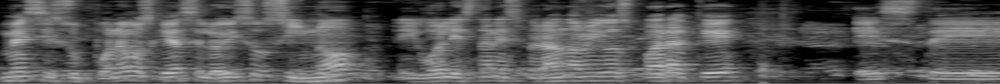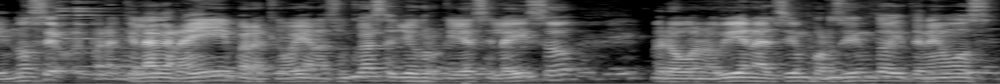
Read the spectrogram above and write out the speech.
Messi suponemos que ya se lo hizo. Si no, igual están esperando amigos para que, este, no sé, para que la hagan ahí, para que vayan a su casa. Yo creo que ya se la hizo. Pero bueno, bien al 100%. Ahí tenemos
